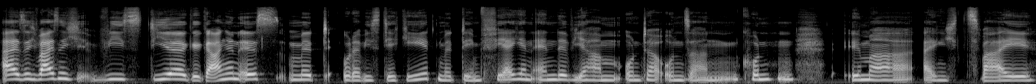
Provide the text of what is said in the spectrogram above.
also ich weiß nicht, wie es dir gegangen ist mit oder wie es dir geht mit dem Ferienende. Wir haben unter unseren Kunden immer eigentlich zwei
